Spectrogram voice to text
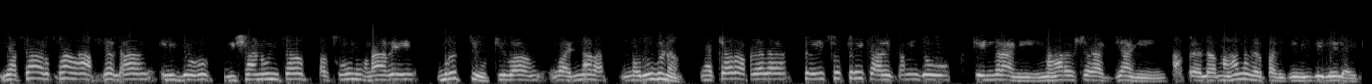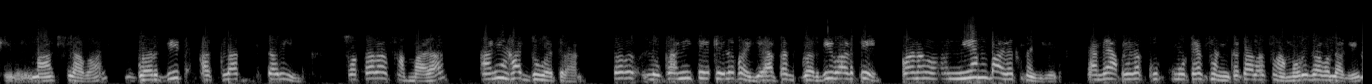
याचा अर्थ आपल्याला हे जो विषाणूंचा पासून होणारे मृत्यू किंवा वाढणारा रुग्ण याच्यावर आपल्याला त्रिसूत्री कार्यक्रम जो केंद्राने महाराष्ट्र राज्याने आपल्याला महानगरपालिकेने दिलेलं आहे की मास्क लावा. गर्दीत असला तरी स्वतःला सांभाळा आणि हात धुवत राहा. तर लोकांनी ते केलं पाहिजे. आता गर्दी वाढते पण नियम पाळत नाहीये. त्यामुळे आपल्याला खूप मोठ्या संकटाला सामोरं जावं लागेल.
